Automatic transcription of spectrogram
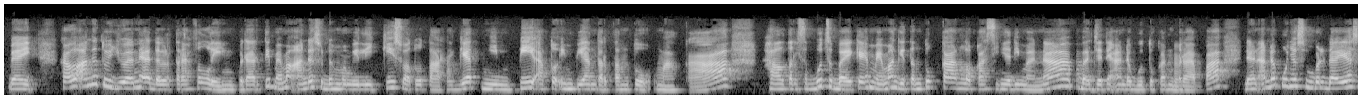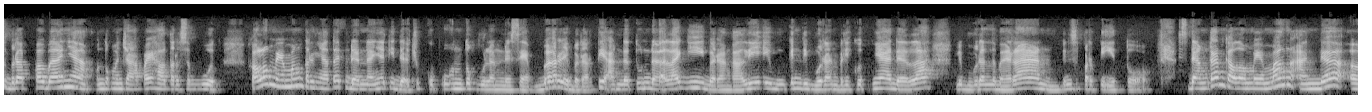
Baik, kalau Anda tujuannya adalah traveling, berarti memang Anda sudah memiliki suatu target, mimpi, atau impian tertentu. Maka hal tersebut sebaiknya memang ditentukan lokasinya di mana, budget yang Anda butuhkan berapa, dan Anda punya sumber daya seberapa banyak untuk mencapai hal tersebut. Kalau memang ternyata dananya tidak cukup untuk bulan Desember, ya berarti Anda tunda lagi. Barangkali mungkin liburan berikutnya adalah liburan lebaran, mungkin seperti itu. Sedangkan kalau memang Anda e,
